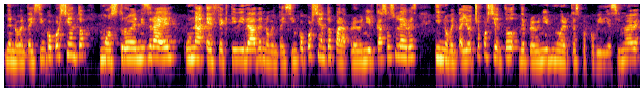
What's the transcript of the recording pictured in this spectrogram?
de 95%, mostró en Israel una efectividad de 95% para prevenir casos leves y 98% de prevenir muertes por COVID-19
